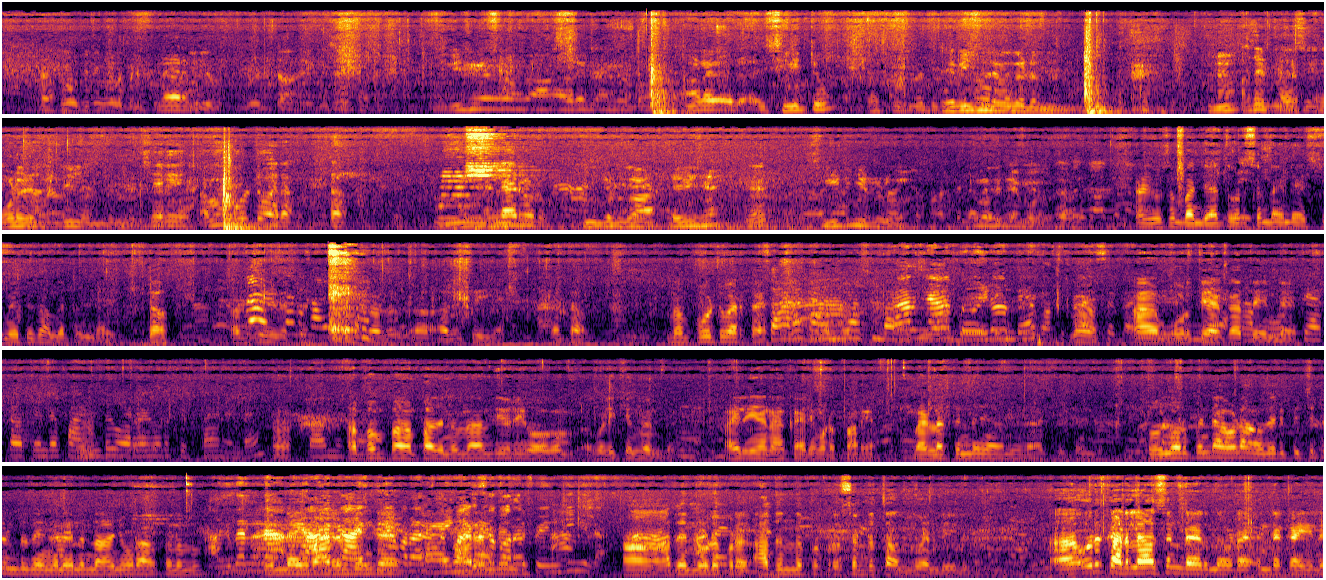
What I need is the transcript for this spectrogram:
ആളെ രവീഷിന്റെ വക ശരി അമ്മ പോയിട്ട് വരാം. കേട്ടോ എല്ലാരോടും. ഇട്ടെടുക്കുക രവീഷ് ഷീറ്റ് ഇട്ടെടുക്കുക കഴിഞ്ഞ ദിവസം പഞ്ചായത്ത് പ്രസിഡന്റ് അതിന്റെ എസ്റ്റിമേറ്റ് തന്നിട്ടുണ്ടായി. കേട്ടോ അത് ചെയ്തിട്ട് അത് ചെയ്യാം. കേട്ടോ പോയിട്ട് വരട്ടെ? പൂർത്തിയാക്കാത്തതിന്റെ. ഫണ്ട് കുറെ കൂടെ കിട്ടാനുണ്ട്. അപ്പം പതിനൊന്നാം തീയതി ഒരു യോഗം വിളിക്കുന്നുണ്ട്. അതിൽ ഞാൻ ആ കാര്യം കൂടെ പറയാം. വെള്ളത്തിന്റെ ഞാൻ ഇതാക്കിയിട്ടുണ്ട്. തൊഴിലുറപ്പിന്റെ അവിടെ അവതരിപ്പിച്ചിട്ടുണ്ട്. ഇത് എങ്ങനെയാലും നാനൂറ് ആക്കണമെന്നും പിന്നെ ഈ വരമ്പിന്റെ വരമ്പിന്റെ ആ അതെന്നോട് അതിന്ന് ഇപ്പൊ പ്രസന്റ് തന്നു എന്റെ ആ ഒരു കടലാസ് ഉണ്ടായിരുന്നു അവിടെ എന്റെ കയ്യിൽ.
